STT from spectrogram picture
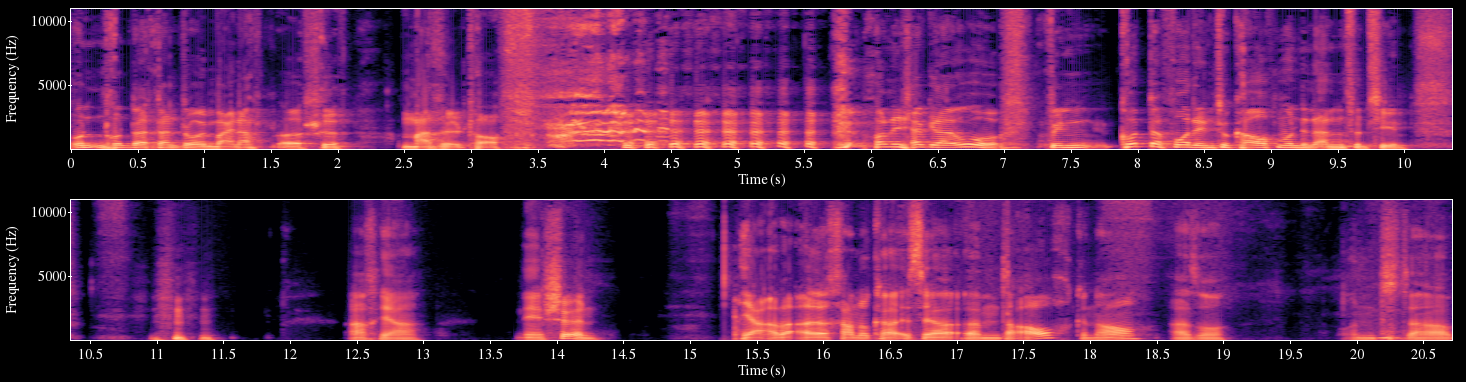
unten drunter stand so in Weihnachtsschrift Maseltoff. und ich habe gedacht, oh, bin kurz davor, den zu kaufen und den anzuziehen. Ach ja. Nee, schön. Ja, aber äh, Chanukka ist ja ähm, da auch, genau. Also, und da,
